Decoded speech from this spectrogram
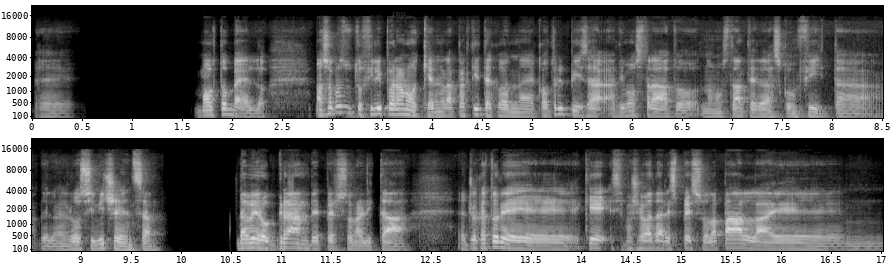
eh, molto bello, ma soprattutto Filippo Ranocchia nella partita con, contro il Pisa ha dimostrato, nonostante la sconfitta della Rossi Vicenza, davvero grande personalità, un giocatore che si faceva dare spesso la palla e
